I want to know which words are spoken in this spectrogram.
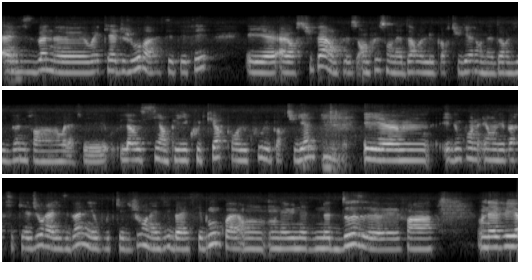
à, Lisbonne euh, ouais, quatre jours cet été. Et euh, alors super, en plus, en plus on adore le Portugal, on adore Lisbonne. Enfin voilà, c'est là aussi un pays coup de cœur pour le coup, le Portugal. Mmh. Et, et, donc on, on, est parti quatre jours à Lisbonne et au bout de quatre jours, on a dit bah c'est bon quoi, on, on a eu notre, dose. Enfin, on avait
